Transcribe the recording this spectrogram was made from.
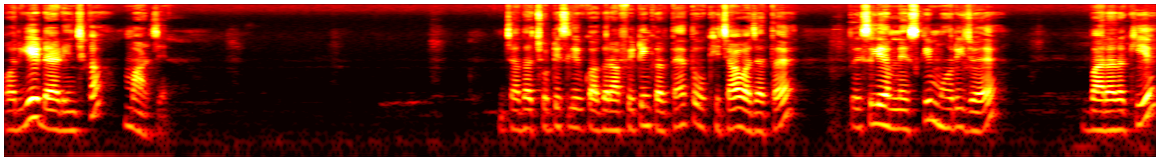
और ये डेढ़ इंच का मार्जिन। ज़्यादा छोटी स्लीव का अगर आप फिटिंग करते हैं तो वो खिंचाव आ जाता है। तो इसलिए हमने इसकी मोहरी जो है, बारह रखी है।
